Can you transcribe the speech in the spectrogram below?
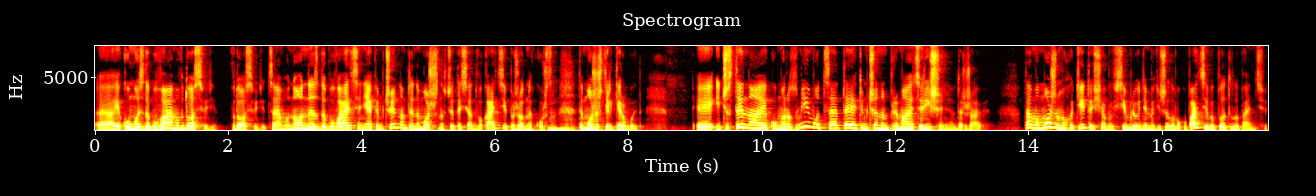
е, яку ми здобуваємо в досвіді. В досвіді. Це воно не здобувається ніяким чином, ти не можеш навчитися адвокації по жодних курсах. Mm-hmm. Ти можеш тільки робити. Е, і частина, яку ми розуміємо, це те, яким чином приймаються рішення в державі. Та Ми можемо хотіти, щоб всім людям, які жили в окупації, виплатили пенсію.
